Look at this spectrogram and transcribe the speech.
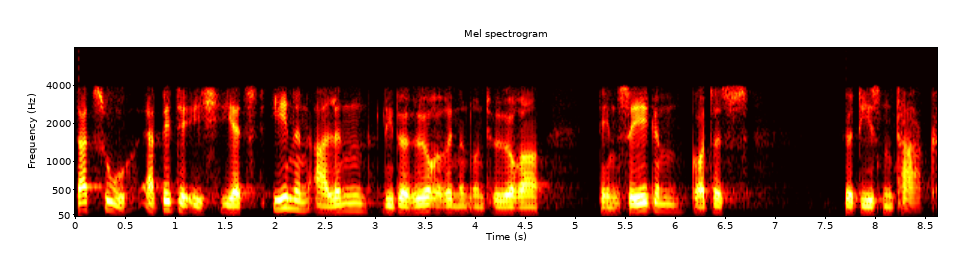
Dazu erbitte ich jetzt Ihnen allen, liebe Hörerinnen und Hörer, den Segen Gottes für diesen Tag.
